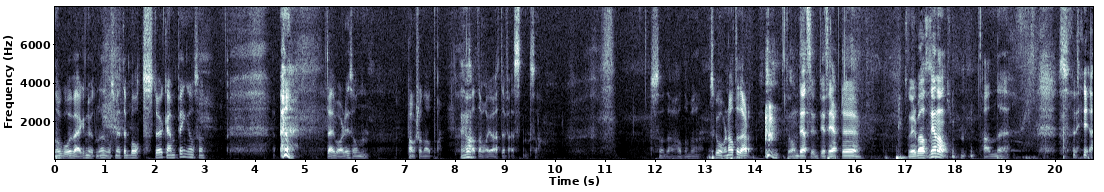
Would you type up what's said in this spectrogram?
nå går veien ut med noe som heter Båtstø camping. Altså. Der var de sånn pensjonat. da. ja. Dette var jo etter festen, så Så da hadde vi Skulle overnatte der, da. Så han desinfiserte snurrebasen sin. Han. Han uh, ja.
